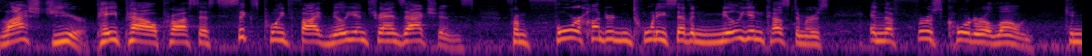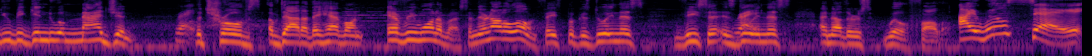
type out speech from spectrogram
Last year, PayPal processed 6.5 million transactions from 427 million customers in the first quarter alone. Can you begin to imagine right. the troves of data they have on every one of us. And they're not alone. Facebook is doing this, Visa is right. doing this, and others will follow. I will say,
